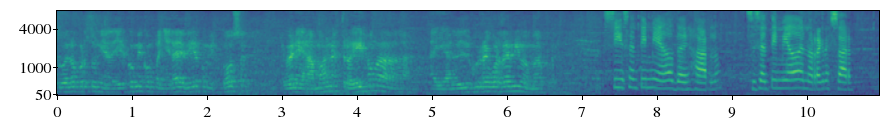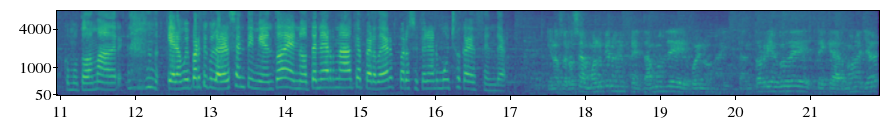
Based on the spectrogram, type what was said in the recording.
Tuve la oportunidad de ir con mi compañera de vida, con mi esposa, y bueno, dejamos a nuestro hijo allá al resguardo de mi mamá. Pues. Sí sentí miedo de dejarlo, sí sentí miedo de no regresar, como toda madre. y era muy particular el sentimiento de no tener nada que perder, pero sí tener mucho que defender. Y nosotros sabemos lo que nos enfrentamos de, bueno, hay tanto riesgo de, quedarnos allá,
